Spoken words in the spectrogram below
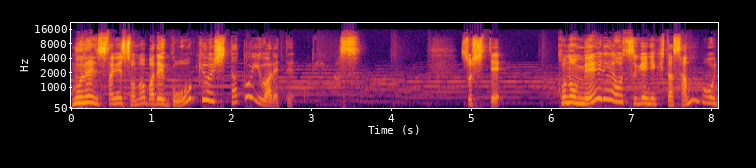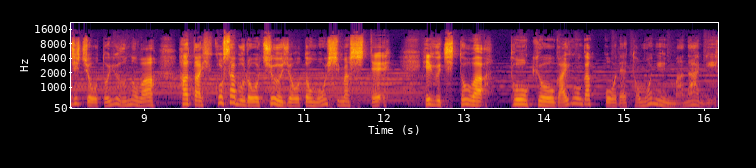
無念さにその場で号泣したと言われております。そして、この命令を告げに来た参謀次長というのは、畑彦三郎中将と申しまして、樋口とは東京外語学校で共に学び、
